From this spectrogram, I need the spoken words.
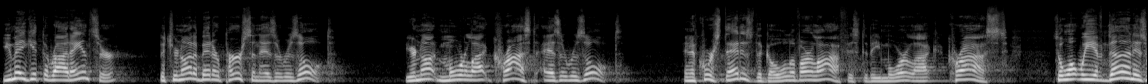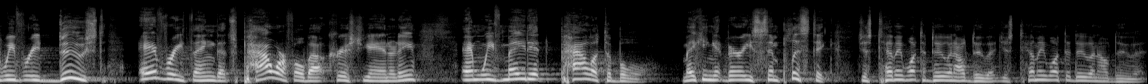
You may get the right answer, but you're not a better person as a result. You're not more like Christ as a result. And of course, that is the goal of our life, is to be more like Christ. So what we have done is we've reduced everything that's powerful about Christianity and we've made it palatable, making it very simplistic. Just tell me what to do and I'll do it. Just tell me what to do and I'll do it.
